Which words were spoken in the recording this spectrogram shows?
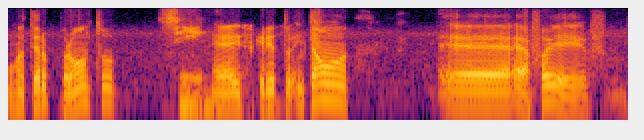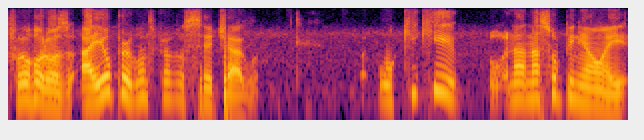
Um roteiro pronto Sim. É, escrito. Então, é, é, foi, foi horroroso. Aí eu pergunto para você, Thiago, o que que, na, na, sua opinião aí,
